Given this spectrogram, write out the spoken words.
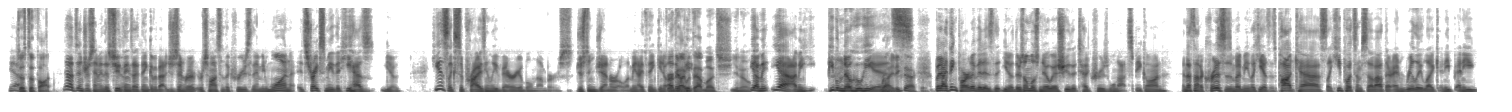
Yeah. Just a thought. No, it's interesting. I mean, there's two things I think of about just in re- response to the Cruz thing. I mean, one, it strikes me that he has, you know, he has like surprisingly variable numbers just in general. I mean, I think you know For a other guy peo- with that much, you know, Yeah, I mean, yeah, I mean, he, people know who he is. Right, exactly. But I think part of it is that you know, there's almost no issue that Ted Cruz will not speak on, and that's not a criticism. But I mean, like he has his podcast, like he puts himself out there, and really like, and he and he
